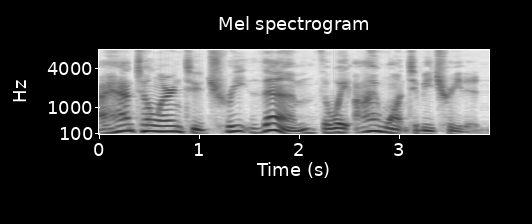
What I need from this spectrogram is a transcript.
I had to learn to treat them the way I want to be treated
